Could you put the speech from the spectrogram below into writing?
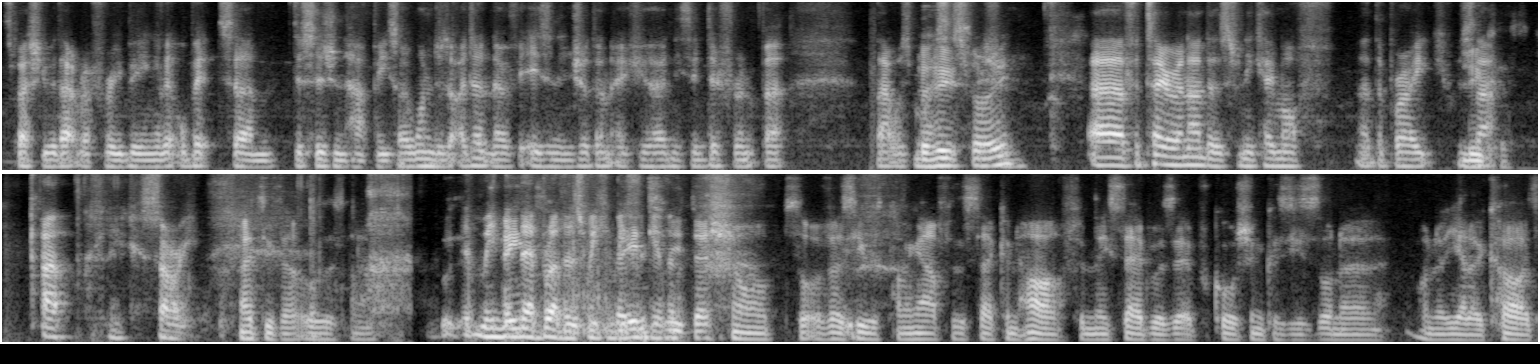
especially with that referee being a little bit um, decision happy. So I wondered, I don't know if it is an injury, I don't know if you heard anything different, but that was my For who, suspicion. Uh, for Teo Hernandez when he came off at the break. Was that Lucas. uh, Lucas, sorry. I do that all the time. I mean, they're brothers, we can be forgiven. Deschamps sort of as he was coming out for the second half, and they said, "Was it a precaution because he's on a on a yellow card?"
